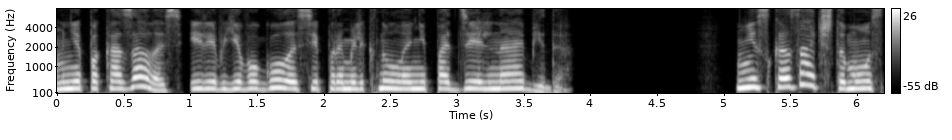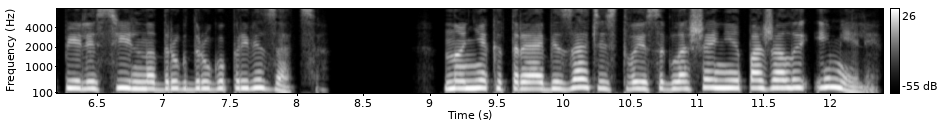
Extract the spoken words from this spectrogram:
мне показалось, или в его голосе промелькнула неподдельная обида. Не сказать, что мы успели сильно друг к другу привязаться. Но некоторые обязательства и соглашения, пожалуй, имели.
